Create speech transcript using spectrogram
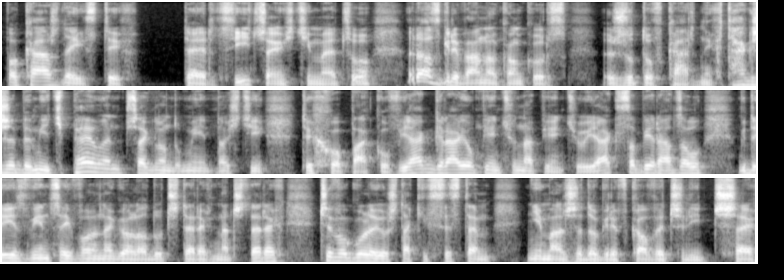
po każdej z tych tercji, części meczu, rozgrywano konkurs rzutów karnych, tak żeby mieć pełen przegląd umiejętności tych chłopaków, jak grają 5 na 5, jak sobie radzą, gdy jest więcej wolnego lodu 4 na 4, czy w ogóle już taki system niemalże dogrywkowy, czyli 3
